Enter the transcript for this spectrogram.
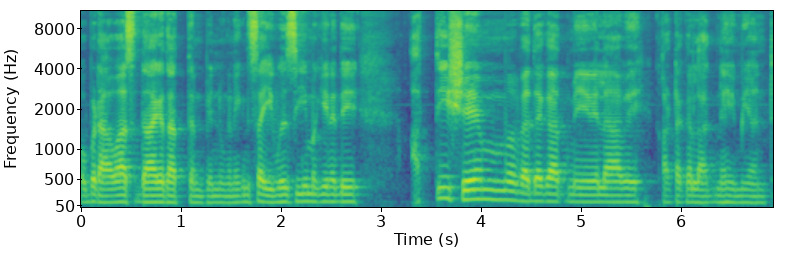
ඔබට අවාසදායක තත්ත්වයන් පෙන්වගෙන. ඒක නිසා ඉවසීම කියන දේ අතිශයම වැදගත් මේ වෙලාවේ කටක ලග්න හිමියන්ට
